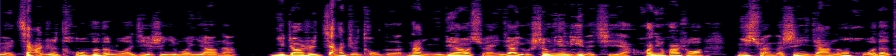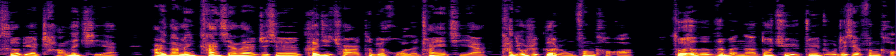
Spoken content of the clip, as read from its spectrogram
个价值投资的逻辑是一模一样的？你只要是价值投资，那你一定要选一家有生命力的企业。换句话说，你选的是一家能活得特别长的企业。而咱们看现在这些科技圈特别火的创业企业，它就是各种风口。所有的资本呢都去追逐这些风口，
